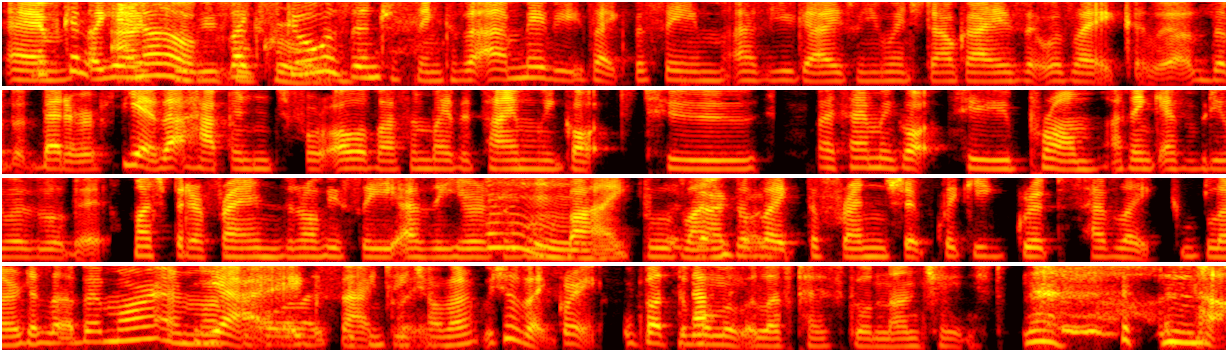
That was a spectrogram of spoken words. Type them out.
Um, can like, yeah, no, no, so like school was interesting because uh, maybe like the same as you guys when you went to Dalguise, it was like a little bit better. Yeah, that happened for all of us, and by the time we got to by the time we got to prom, I think everybody was a little bit much better friends. And obviously, as the years have gone Mm, by, those lines of like the friendship clicky groups have like blurred a little bit more, and more Yeah, people like, speaking to each other, which is like great. But the That's- moment we left high school, none changed. nah,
